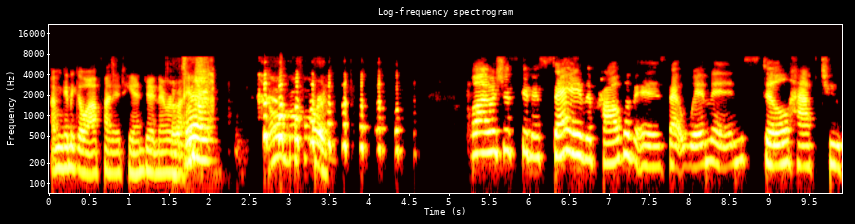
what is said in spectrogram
I'm going to go off on a tangent. Never That's mind. all right. Oh, go for it. Well, I was just going to say the problem is that women still have to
